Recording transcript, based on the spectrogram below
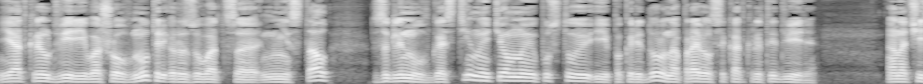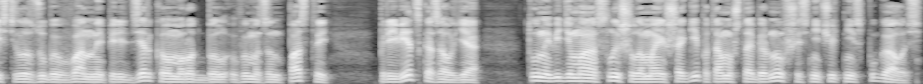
Я открыл дверь и вошел внутрь, разуваться не стал, заглянул в гостиную, темную и пустую, и по коридору направился к открытой двери. Она чистила зубы в ванной перед зеркалом, рот был вымазан пастой. «Привет», — сказал я. Туна, видимо, слышала мои шаги, потому что, обернувшись, ничуть не испугалась.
